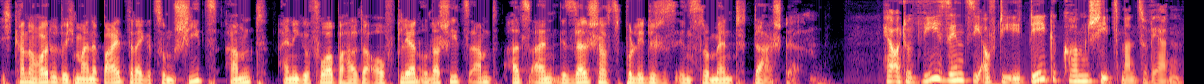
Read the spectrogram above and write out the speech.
ich kann heute durch meine Beiträge zum Schiedsamt einige Vorbehalte aufklären und das Schiedsamt als ein gesellschaftspolitisches Instrument darstellen. Herr Otto, wie sind Sie auf die Idee gekommen, Schiedsmann zu werden?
